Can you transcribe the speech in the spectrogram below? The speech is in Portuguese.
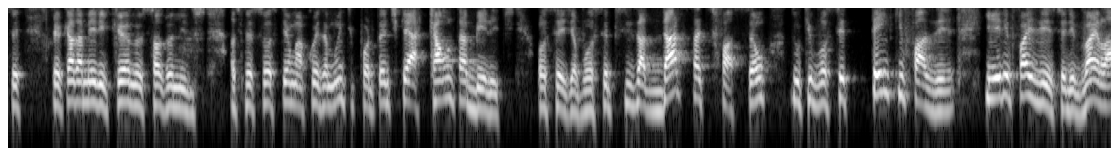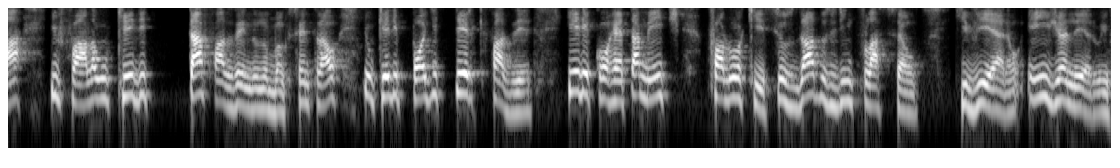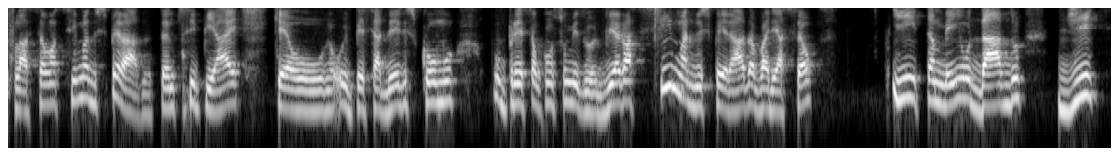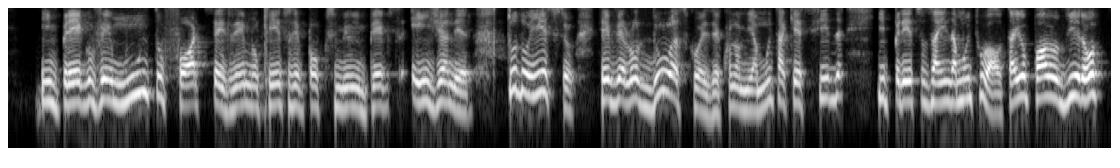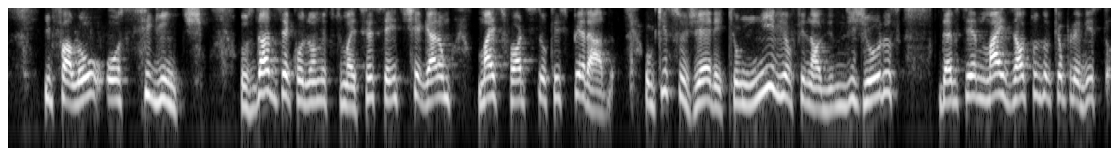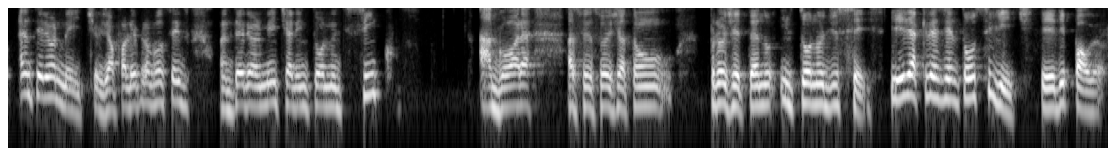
mercado americano, Estados Unidos, as pessoas têm uma coisa muito importante que é accountability, ou seja, você precisa dar satisfação do que você tem que fazer. E ele faz isso, ele vai lá e fala o que ele está fazendo no Banco Central e o que ele pode ter que fazer. E ele corretamente falou que se os dados de inflação que vieram em janeiro, inflação acima do esperado, tanto CPI, que é o, IPCA deles, como o preço ao consumidor, vieram acima do esperado a variação e também o dado de emprego veio muito forte, vocês lembram, 500 e poucos mil empregos em janeiro. Tudo isso revelou duas coisas: economia muito aquecida e preços ainda muito altos. Aí o Paulo virou e falou o seguinte: os dados econômicos mais recentes chegaram mais fortes do que esperado, o que sugere que o nível final de, juros deve ser mais alto do que o previsto anteriormente. Eu já falei para vocês, anteriormente era em torno de 5, agora as pessoas já estão projetando em torno de 6. E ele acrescentou o seguinte, ele, Powell,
